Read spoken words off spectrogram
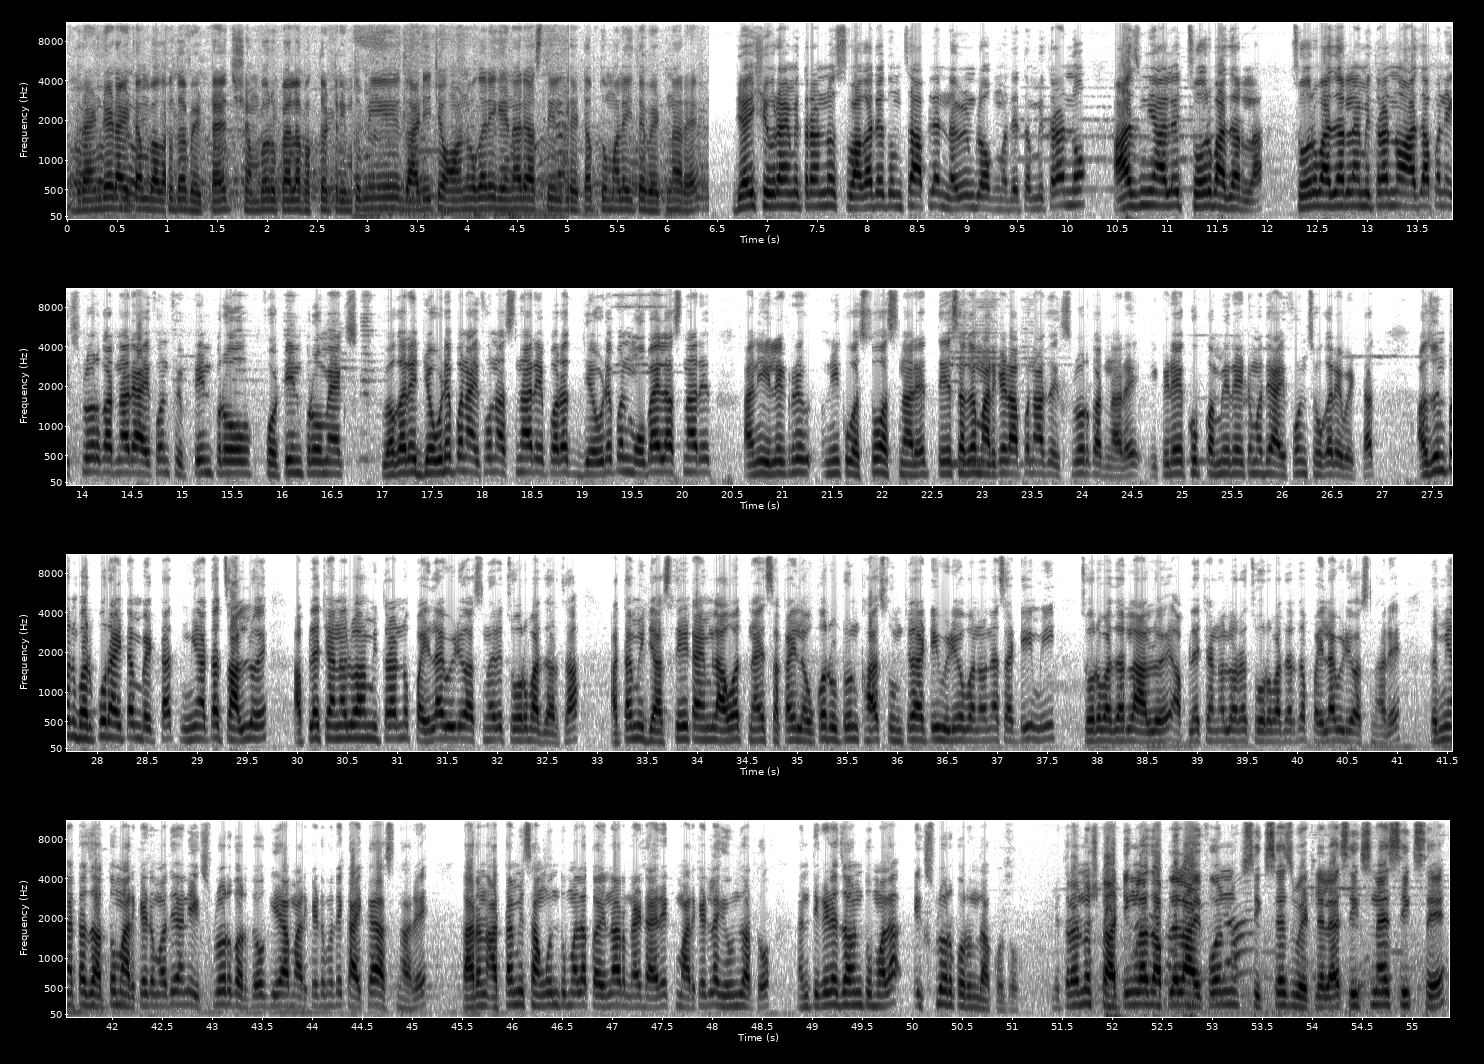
ब्रँडेड आयटम बघा सुद्धा भेटत आहेत. शंभर रुपयाला फक्त ट्रिम तुम्ही गाडीचे हॉर्न वगैरे घेणारे असतील सेटअप तुम्हाला इथे भेटणार आहे. जय शिवराय मित्रांनो स्वागत आहे तुमचं आपल्या नवीन ब्लॉगमध्ये. तर मित्रांनो आज मी आलोय चोर बाजारला. चोर बाजारला मित्रांनो आज आपण एक्सप्लोर करणारे iPhone fifteen pro fourteen pro max वगैरे जेवढे पण आयफोन असणार आहे परत जेवढे पण मोबाईल असणार आहेत आणि इलेक्ट्रॉनिक वस्तू असणार आहेत ते सगळं मार्केट आपण आज एक्सप्लोर करणार आहे. इकडे खूप कमी रेटमध्ये आयफोन्स वगैरे भेटतात. अजून पण भरपूर आयटम भेटतात. मी आता चाललो आहे आपल्या चॅनलवर हा मित्रांनो पहिला व्हिडिओ असणार आहे चोर बाजारचा. आता मी जास्तही टाइम लावत नाही. सकाळी लवकर उठून खास तुमच्यासाठी व्हिडिओ बनवण्यासाठी मी चोर बाजारला आलोय. आपल्या चॅनलवर चोर बाजारचा पहिला व्हिडिओ असणार आहे. तर मी आता जातो मार्केटमध्ये आणि एक्सप्लोर करतो की या मार्केटमध्ये काय काय असणार आहे. कारण आता मी सांगून तुम्हाला कळणार नाही. डायरेक्ट मार्केटला घेऊन जातो आणि तिकडे जाऊन तुम्हाला एक्सप्लोर करून दाखवतो. मित्रांनो स्टार्टिंगलाच आपल्याला आयफोन सिक्स एस भेटलेला आहे. सिक्स नाही सिक्स आहे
